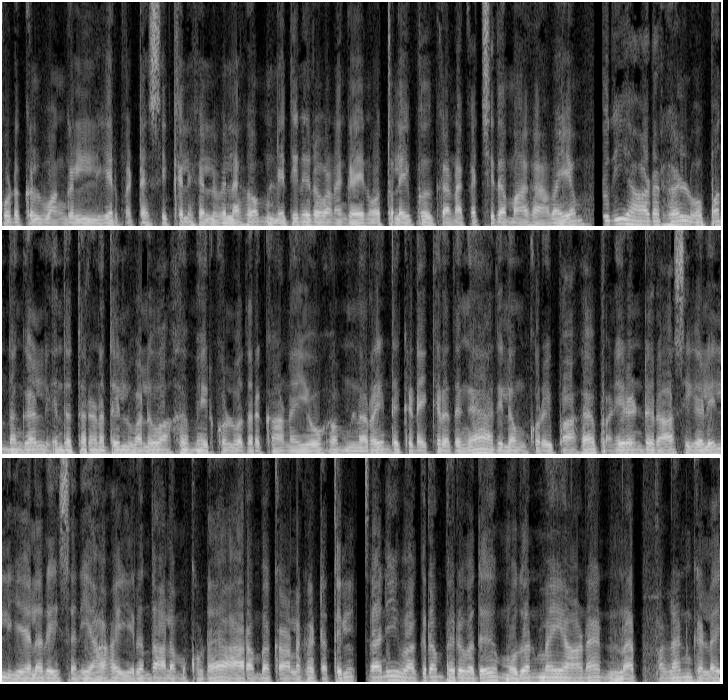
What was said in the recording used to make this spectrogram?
கொடுக்கல் வாங்கலில் ஏற்பட்ட சிக்கல்கள் விலகும். நிதி நிறுவனங்களின் ஒத்துழைப்பு கனக்கச்சிதமாக அமையும். புதிய ஆர்டர்கள் ஒப்பந்தங்கள் இந்த தருணத்தில் வலுவாக மேற்கொள்வதற்கான யோகம் நிறைந்து கிடைக்கிறதுங்க. அதிலும் குறிப்பாக பனிரெண்டு ராசிகளில் ஏழரை சனியாக இருந்தாலும் கூட ஆரம்ப காலகட்டத்தில் சனி வக்ரம் பெறுவது முதன்மையான நற்பலன்களை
